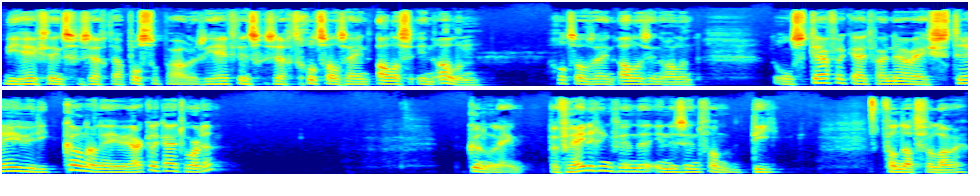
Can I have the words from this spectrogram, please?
Die heeft eens gezegd, de apostel Paulus, die heeft eens gezegd: God zal zijn alles in allen. God zal zijn alles in allen. De onsterfelijkheid waarnaar wij streven, die kan alleen werkelijkheid worden. We kunnen alleen bevrediging vinden in de zin van, die, van dat verlangen.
